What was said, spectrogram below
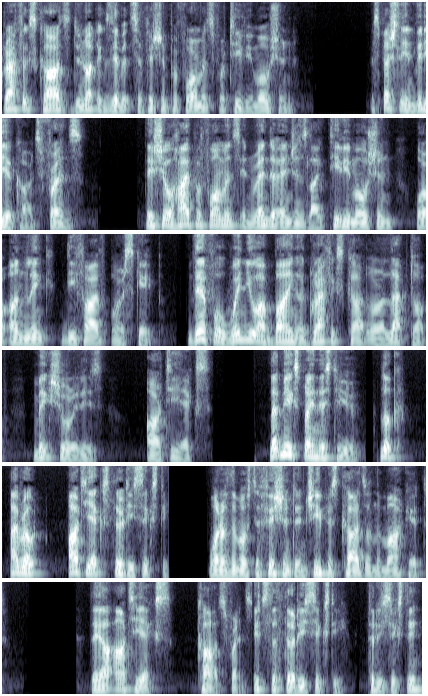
Graphics cards do not exhibit sufficient performance for Twinmotion, especially in video cards, friends. They show high performance in render engines like Twinmotion or Unlink, D5 or Enscape. Therefore, when you are buying a graphics card or a laptop, make sure it is RTX. Let me explain this to you. Look, I wrote RTX 3060, one of the most efficient and cheapest cards on the market. They are RTX cards, friends. It's the 3060. 3060.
